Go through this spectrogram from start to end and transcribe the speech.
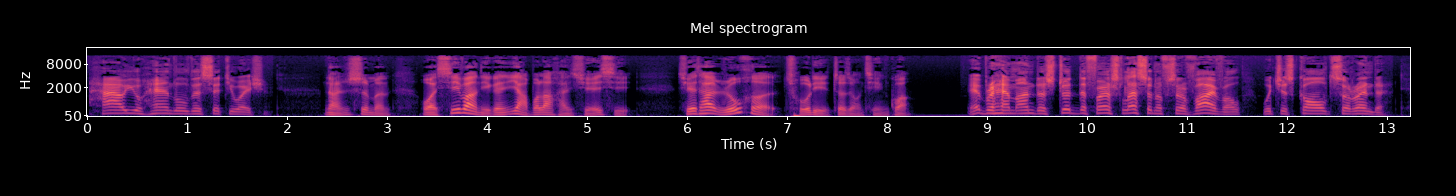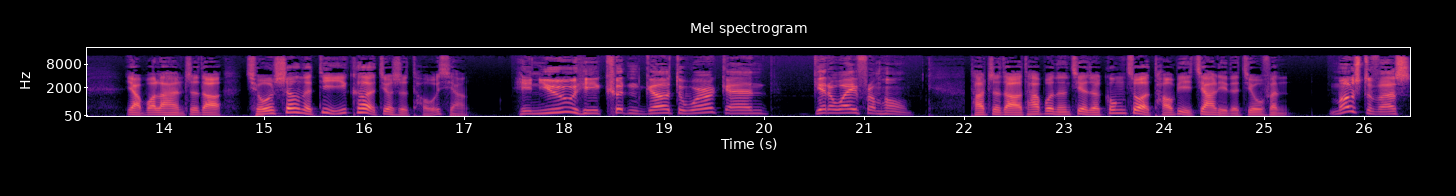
how you handle this situation. 男士们，我希望你跟亚伯拉罕学习，学他如何处理这种情况。 Abraham understood the first lesson of survival, which is called surrender. 亚伯拉罕知道求生的第一课就是投降。 He knew he couldn't go to work and get away from home. 他知道他不能借着工作逃避家里的纠纷。 Most of us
